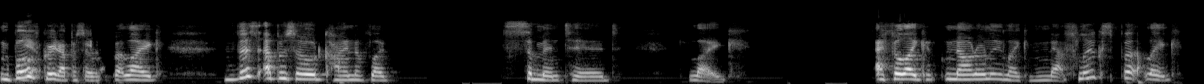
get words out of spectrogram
both Yeah. great episodes, but like this episode kind of like cemented, like I feel like not only like Netflix, but like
